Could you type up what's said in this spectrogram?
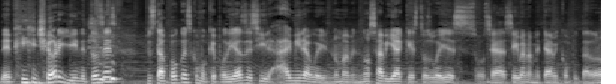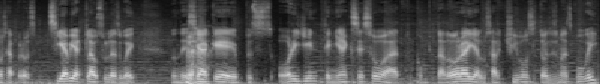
de pinche Origin. Entonces, pues tampoco es como que podías decir, ay, mira, güey, no mames, no sabía que estos güeyes, o sea, se iban a meter a mi computadora, o sea, pero sí había cláusulas, güey, donde decía que, pues, Origin tenía acceso a tu computadora y a los archivos y todo el demás. Como, güey,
